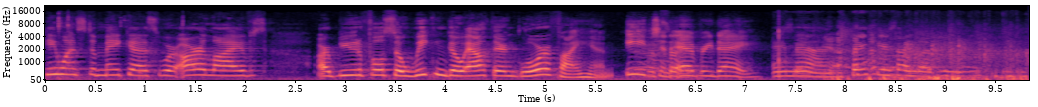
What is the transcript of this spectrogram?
He wants to make us where our lives are beautiful so we can go out there and glorify Him each That's and right. every day. Amen. So, yeah. Thank you. I love you.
